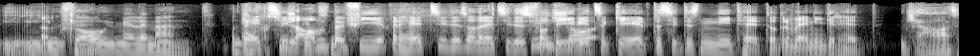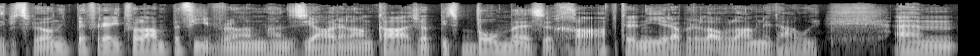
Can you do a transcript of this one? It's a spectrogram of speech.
im Okay. Flow, im Element. Und Hat sie Lampenfieber? Hat sie das? Oder hat sie das Sie von dir jetzt geerbt, dass sie das nicht hat? Oder weniger hat? Ja, also ich bin auch nicht befreit von Lampenfieber, wir haben das jahrelang gehabt. Das ist etwas, wo man sich kann abtrainieren kann, aber auch lange nicht alle. Ähm,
